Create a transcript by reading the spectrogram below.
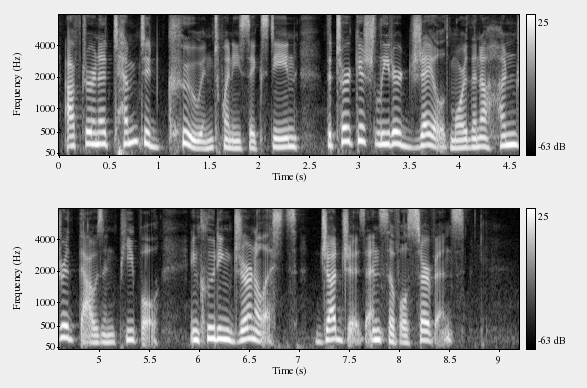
After an attempted coup in 2016, the Turkish leader jailed more than 100,000 people, including journalists, judges, and civil servants.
